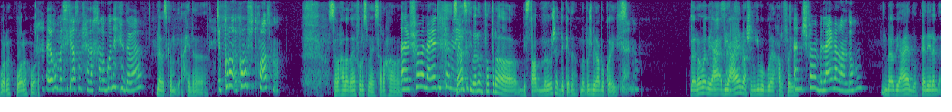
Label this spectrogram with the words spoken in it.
ورا ورا ورا. أيوة هم سيتي أصلا مش هيدخلوا جون. إيه ده بقى؟ لا بس كان أحيانا الكرة الكرة مش تدخل أصلا. صراحة لا ضيع فرص ما هي صراحة. أنا مش فاهمة اللعيبة دي بتعمل صراحة إيه. سيتي بقالهم فترة بيستعب... ما بقوش قد كده ما بقوش بيلعبوا كويس. يعني بقى هما بيع... بيعانوا عشان يجيبوا الجوان أنا حرفيا مش فاهمة باللعيبة اللي عندهم. بقى بيعانوا. يعني لما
